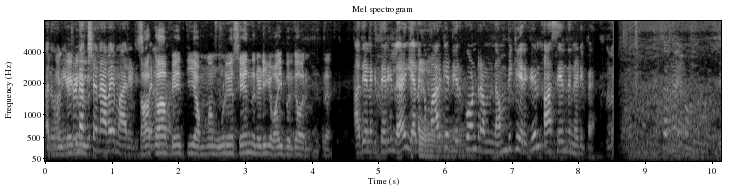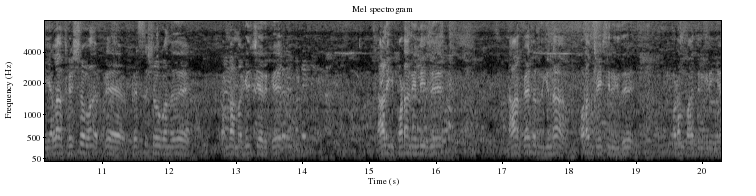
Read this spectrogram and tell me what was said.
அது ஒரு இன்ட்ரடக்ஷனாவே மாறிடுச்சு தாத்தா பேத்தி அம்மா மூணு பேர் சேர்ந்து நடிக்க வாய்ப்பு இருக்கா அவருக்கு அது எனக்கு தெரியல. எனக்கு மார்க்கெட் இருக்கும்ன்ற நம்பிக்கை இருக்கு. நான் சேர்ந்து நடிப்பேன். எல்லாம் ஃப்ரெஷ் ஷோ ப்ரெஸ் ஷோ வந்தது ரொம்ப மகிழ்ச்சியாக இருக்குது நாளைக்கு படம் ரிலீஸு நான் பேசுகிறதுக்கு என்ன? படம் பேசியிருக்குது. படம் பார்த்துருக்கிறீங்க.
